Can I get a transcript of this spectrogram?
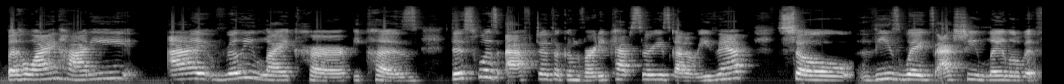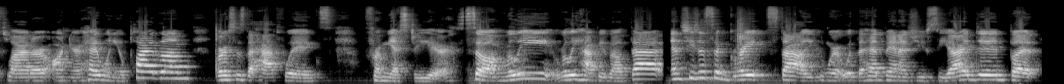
But Hawaiian Hottie I really like her because this was after the Converti Cap series got a revamp. So these wigs actually lay a little bit flatter on your head when you apply them versus the half wigs from yesteryear. So I'm really, really happy about that. And she's just a great style. You can wear it with the headband as you see I did, but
